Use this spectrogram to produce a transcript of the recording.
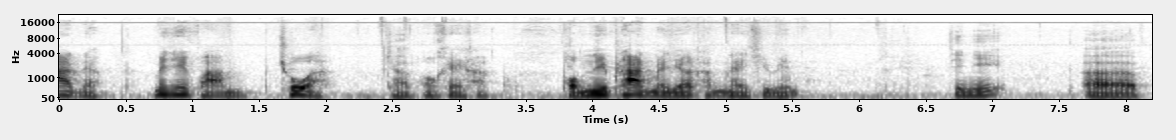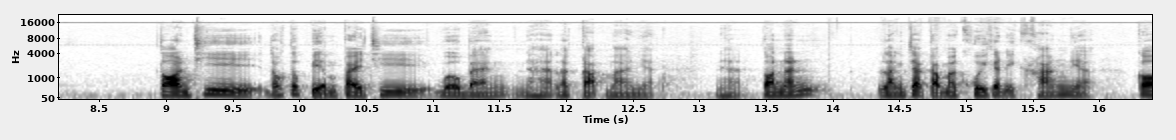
าดเนี่ยไม่ใช่ความชั่วครับโอเคครับ ผมนี่พลาดมาเยอะครับในชีวิต ทีนี้เอ่อ ตอนที่ดรเปี่ยมไปที่ World Bank นะฮะแล้วกลับมาเนี่ยนะฮะตอนนั้นหลังจากกลับมาคุยกันอีกครั้งเนี่ยก็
